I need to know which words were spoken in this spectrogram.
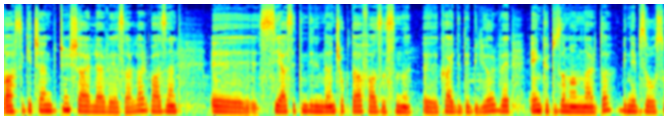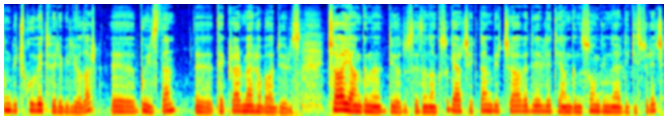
bahsi geçen bütün şairler ve yazarlar bazen e, siyasetin dilinden çok daha fazlasını e, kaydedebiliyor ve en kötü zamanlarda bir nebze olsun güç kuvvet verebiliyorlar. E, bu yüzden e, tekrar merhaba diyoruz. Çağ yangını diyordu Sezen Aksu. Gerçekten bir çağ ve devlet yangını son günlerdeki süreç.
